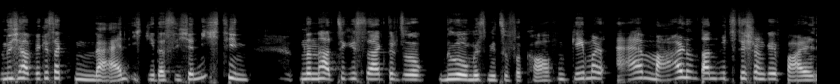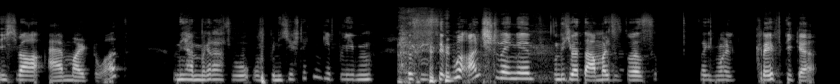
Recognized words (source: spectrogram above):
Und ich habe mir gesagt, nein, ich gehe da sicher nicht hin. Und dann hat sie gesagt, also nur um es mir zu verkaufen, geh mal einmal und dann wird's dir schon gefallen. Ich war einmal dort und ich habe mir gedacht, wo, wo bin ich hier stecken geblieben? Das ist ja anstrengend. Und ich war damals etwas, sag ich mal, kräftiger.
